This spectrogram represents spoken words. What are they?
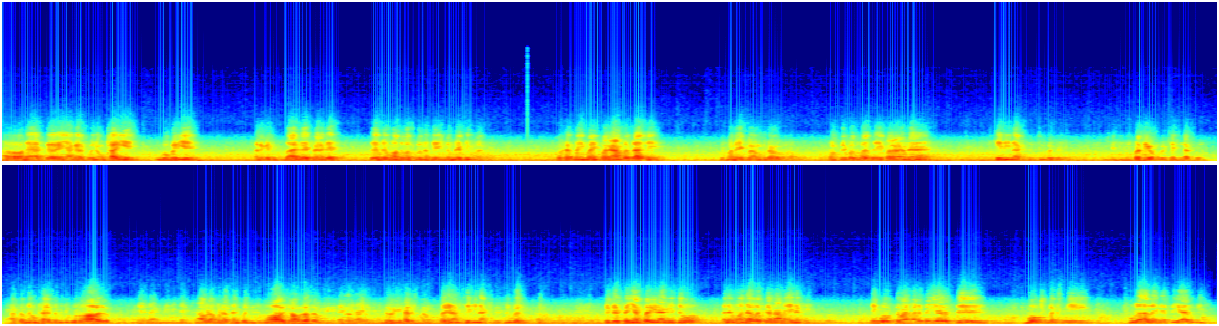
હવે અને અત્યારે અહીંયા આગળ કોઈને ઉઠાડીએ ઊભો કરીએ અને કે બહાર બેસ પેણે બેસ તો એમને વાંધો વધતો નથી. ગમે તે વાત. વખત નહીં મારી પરિણામ બદલાશે. મને એકલા શું કહું સંસ્થિપદ વાત એ પરિણામને ખેદી નાખશે. શું કરશે? પ્રતિક્રમણ ખેંચી નાખશે. તમને ઉઠાડે તમે શું બોલો? હા આવડા મોટા સંપત્તિ. પરિણામ છેદી નાખશે. શું કહ્યું? એટલે સંયમ પરિણામી છો અને વાંધા વચ્ચે નામે નથી. એ મોક્ષ તમારા માટે તૈયાર જ છે. મોક્ષ લક્ષ્મી ફૂલા લઈને તૈયાર ઊભી છે.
